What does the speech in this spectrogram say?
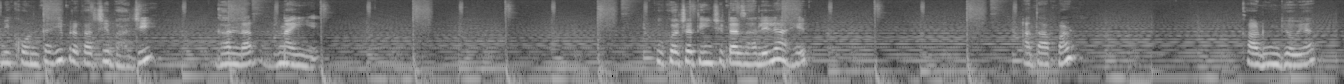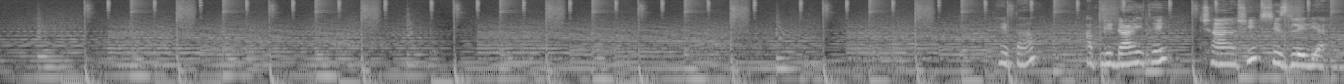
मी कोणत्याही प्रकारची भाजी घालणार नाही आहे कुकरच्या तीन शिट्ट्या झालेल्या आहेत. आता आपण काढून घेऊया हे पहा आपली डाळ इथे छान अशी शिजलेली आहे.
